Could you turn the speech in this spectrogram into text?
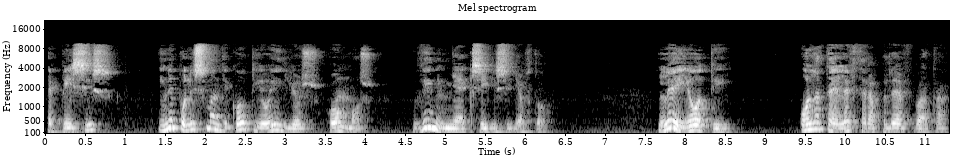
Επίσης, είναι πολύ σημαντικό ότι ο ίδιος όμως δίνει μια εξήγηση γι' αυτό. Λέει ότι όλα τα ελεύθερα πνεύματα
